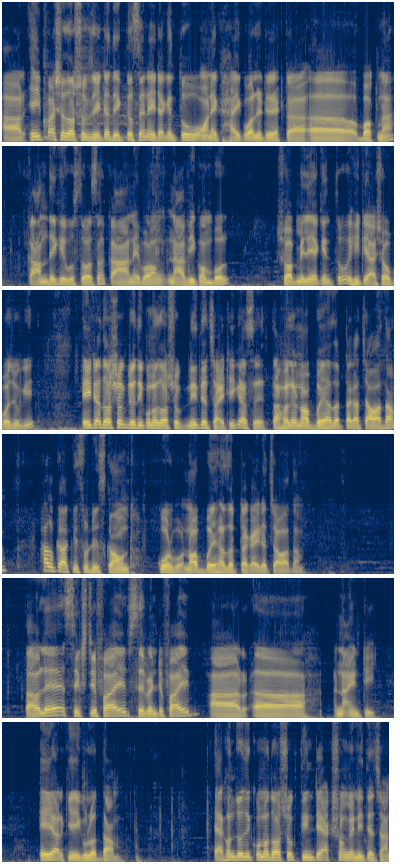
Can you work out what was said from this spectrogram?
আর এই পাশে দর্শক যেটা দেখতেছেন এটা কিন্তু অনেক হাই কোয়ালিটির একটা বকনা। কান দেখে বুঝতে পারছেন, কান এবং নাভি কম্বল, সব মিলিয়ে কিন্তু হিটে আসা উপযোগী। এইটা দর্শক যদি কোনো দর্শক নিতে চায়, ঠিক আছে, তাহলে নব্বই হাজার টাকা চাওয়া দাম, হালকা কিছু ডিসকাউন্ট করব। নব্বই হাজার টাকা এটা চাওয়া দাম। তাহলে সিক্সটি ফাইভ সেভেন্টি ফাইভ আর নাইনটি এই আর কি এগুলোর দাম। এখন যদি কোনো দর্শক তিনটে একসঙ্গে নিতে চান,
